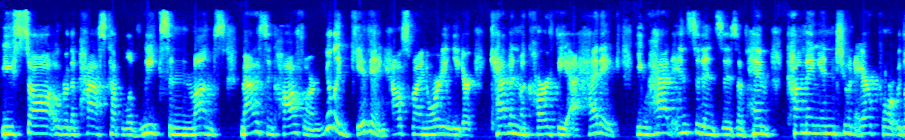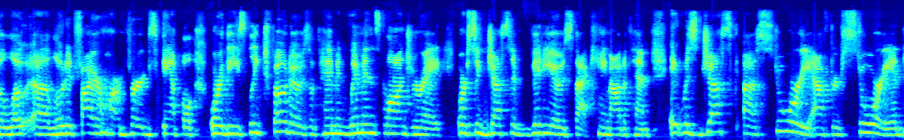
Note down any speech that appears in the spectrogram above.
you saw over the past couple of weeks and months Madison Cawthorn really giving House Minority Leader Kevin McCarthy a headache. You had incidences of him coming into an airport with a lo- uh, loaded firearm, for example, or these leaked photos of him in women's lingerie or suggestive videos that came out of him. It was just story after story. And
